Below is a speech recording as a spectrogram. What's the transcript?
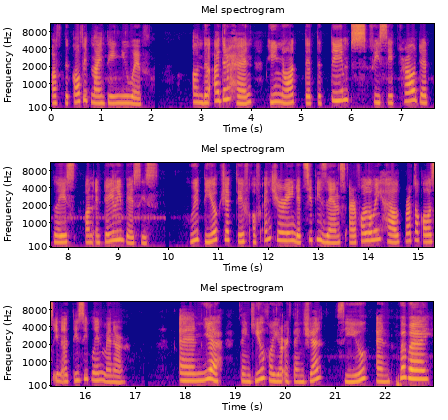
of the COVID-19 new wave. On the other hand, he noted that the teams visit crowded places on a daily basis, with the objective of ensuring that citizens are following health protocols in a disciplined manner. And yeah, Thank you for your attention. See you and bye bye.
